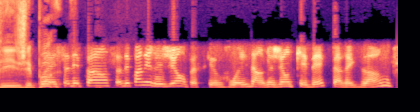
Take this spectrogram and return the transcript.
Puis j'ai pas. Ben, ça dépend ça dépend des régions parce que vous voyez dans la région de Québec par exemple,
